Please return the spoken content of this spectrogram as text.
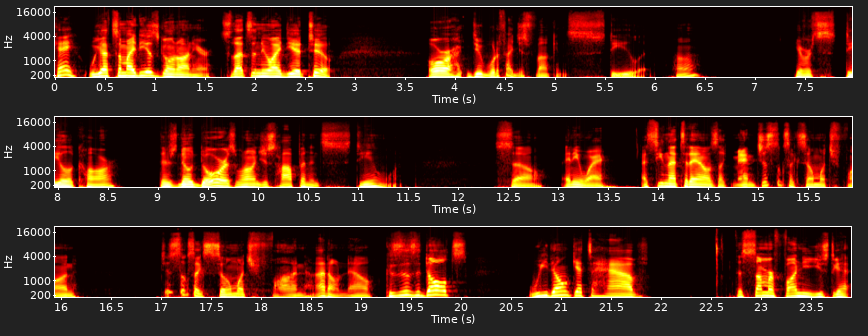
Okay, we got some ideas going on here. So that's a new idea too. Or, dude, what if I just fucking steal it? Huh? You ever steal a car? There's no doors. Why don't you just hop in and steal one? So, anyway, I seen that today and I was like, man, it just looks like so much fun just looks like so much fun. I don't know. Because as adults, we don't get to have the summer fun you used to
